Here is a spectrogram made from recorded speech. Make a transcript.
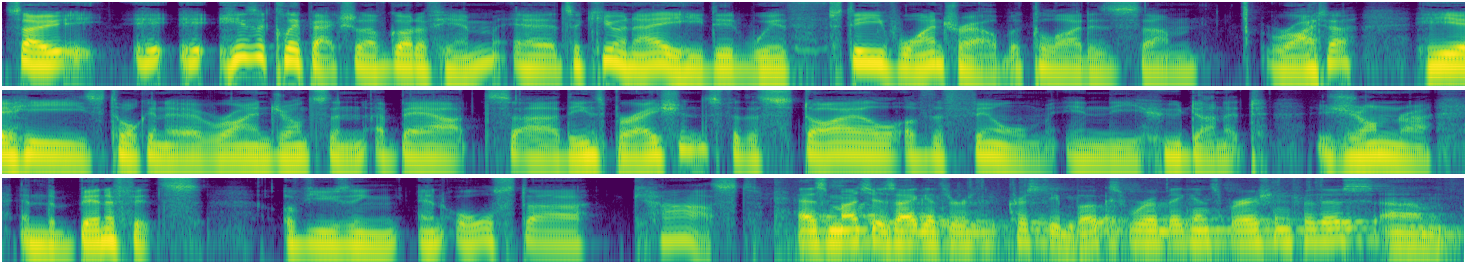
So he- he- here's a clip actually I've got of him. Uh, it's a Q and A he did with Steve Weintraub, the Collider's um, writer. Here he's talking to Rian Johnson about uh, the inspirations for the style of the film in the whodunit genre and the benefits of using an all-star cast. As much as Agatha Christie books were a big inspiration for this, um,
